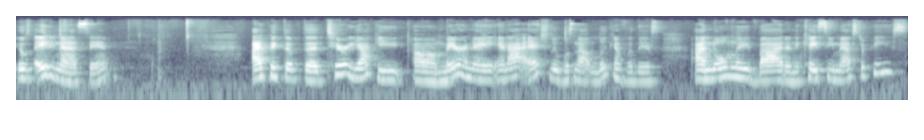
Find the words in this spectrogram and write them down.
it was 89 cents. I picked up the teriyaki um, marinade, and I actually was not looking for this. I normally buy it in the KC Masterpiece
